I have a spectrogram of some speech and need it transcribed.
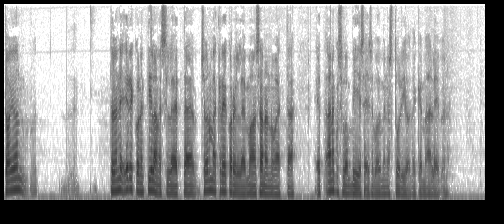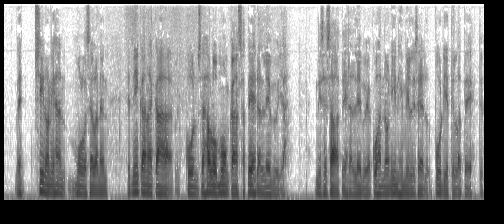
toi on, toi on erikoinen tilanne sille, että John McGregorille mä oon sanonut, että, että aina kun sillä on biisejä, se voi mennä studioon tekemään levyn. Et siinä on ihan mulla sellainen, että niin aikaa kun se haluaa mun kanssa tehdä levyjä, niin se saa tehdä levyjä, kunhan ne on inhimillisellä budjetilla tehty.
